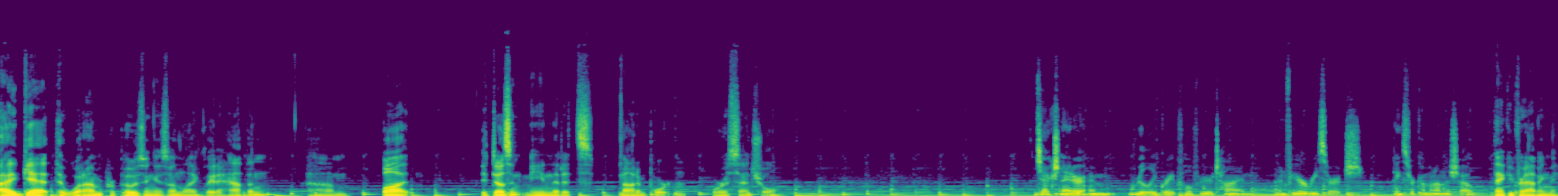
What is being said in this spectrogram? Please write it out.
I get that what I'm proposing is unlikely to happen, um, but it doesn't mean that it's not important or essential. Jack Schneider, I'm really grateful for your time and for your research. Thanks for coming on the show. Thank you for having me.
